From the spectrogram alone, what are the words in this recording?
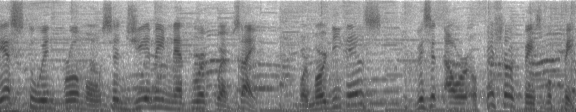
Guess to Win promo sa GMA Network website. For more details, visit our official Facebook page.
